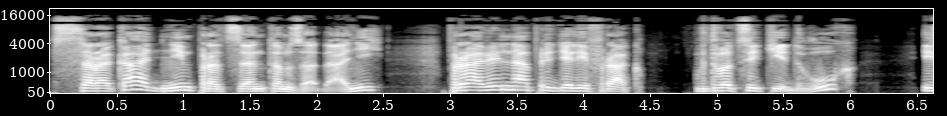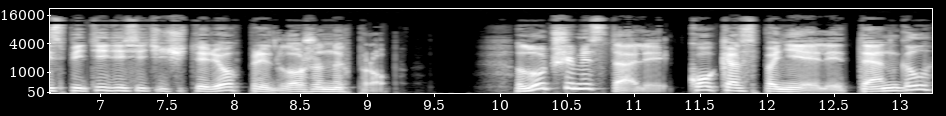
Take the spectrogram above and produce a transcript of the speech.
с 41% заданий, правильно определив рак в 22 из 54 предложенных проб. Лучшими стали Кокер-спаниели Тенгл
